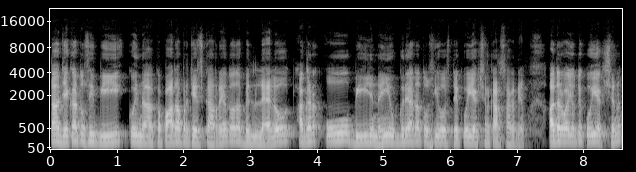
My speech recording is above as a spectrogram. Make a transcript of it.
ਤਾਂ ਜੇਕਰ ਤੁਸੀਂ ਬੀ ਕੋਈ ਨਾ ਕਪਾਹ ਦਾ ਪਰਚੇਸ ਕਰ ਰਹੇ ਹੋ ਤਾਂ ਉਹਦਾ ਬਿੱਲ ਲੈ ਲਓ। ਅਗਰ ਉਹ ਬੀਜ ਨਹੀਂ ਉੱਗ ਰਿਹਾ ਤਾਂ ਤੁਸੀਂ ਉਸ ਤੇ ਕੋਈ ਐਕਸ਼ਨ ਕਰ ਸਕਦੇ ਹੋ। ਅਦਰਵਾਈਜ਼ ਉਹ ਤੇ ਕੋਈ ਐਕਸ਼ਨ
